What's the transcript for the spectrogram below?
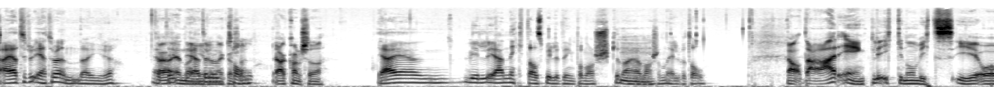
Ja, jeg, tror, jeg tror enda yngre. Jeg, Ja, enda jeg yngre enn tror 12. kanskje. 12. Ja, kanskje det. Jeg, vil, jeg nekta å spille ting på norsk da jeg Mm. var sånn 11-12. Ja, det er egentlig ikke noen vits i å,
